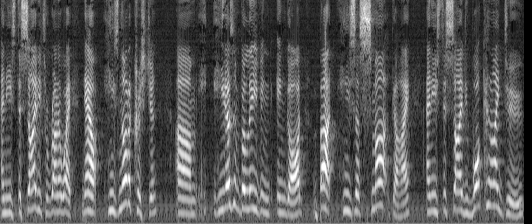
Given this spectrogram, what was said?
and he's decided to run away. Now, he's not a Christian. Um, he, he doesn't believe in, in God, but he's a smart guy, and he's decided, what can I do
